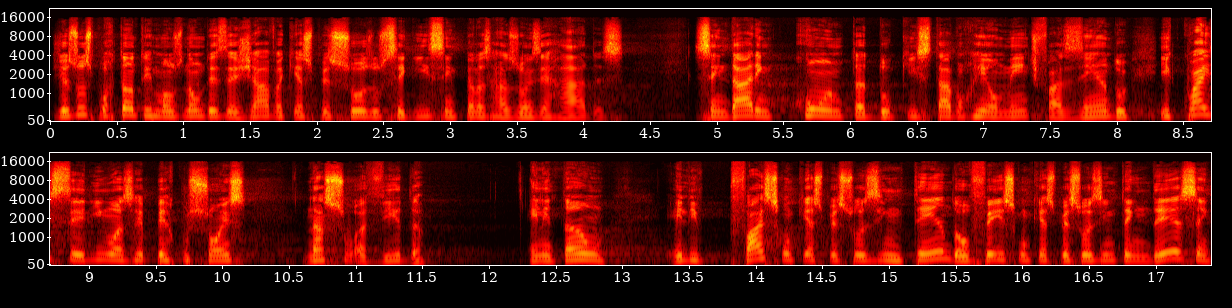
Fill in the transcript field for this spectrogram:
Jesus, portanto, irmãos, não desejava que as pessoas o seguissem pelas razões erradas, sem darem conta do que estavam realmente fazendo e quais seriam as repercussões na sua vida. Ele então, ele faz com que as pessoas entendam, ou fez com que as pessoas entendessem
